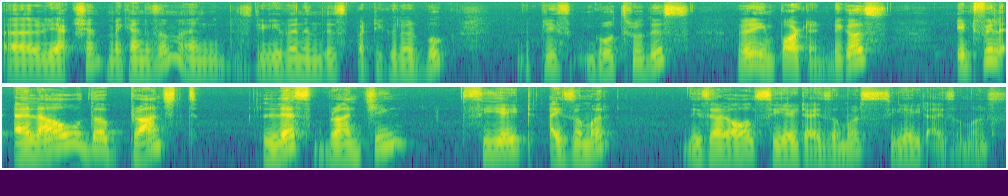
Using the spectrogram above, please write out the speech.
uh, reaction mechanism and it is given in this particular book. Please go through this very important because it will allow the branched less branching C8 isomer these are all C8 isomers, C8 isomers.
